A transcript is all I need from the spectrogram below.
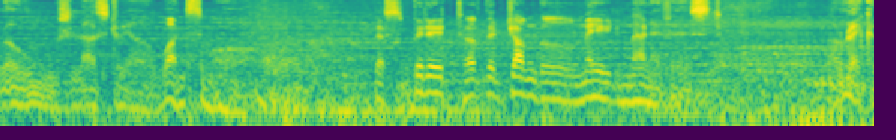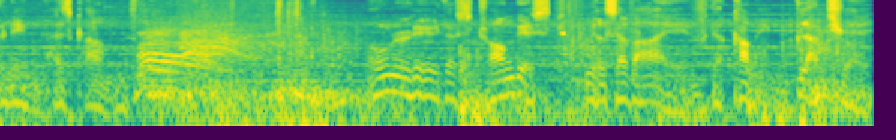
roams Lustria once more. The spirit of the jungle made manifest. A reckoning has come. Only the strongest will survive the coming bloodshed.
